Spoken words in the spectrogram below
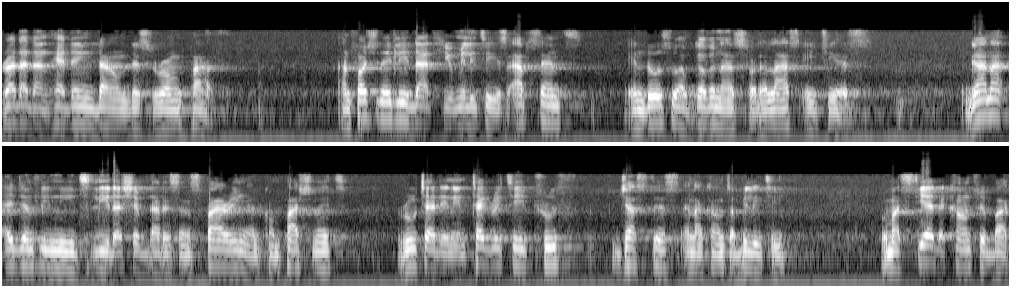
rather than heading down this wrong path. Unfortunately, that humility is absent in those who have governed us for the last eight years. Ghana urgently needs leadership that is inspiring and compassionate, rooted in integrity, truth, justice, and accountability. We must steer the country back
